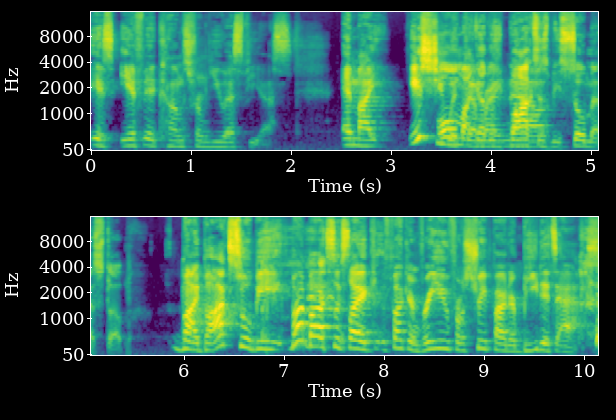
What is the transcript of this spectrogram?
is if it comes from USPS, and my issue. oh with my god, right those boxes be so messed up. My box will be. My box looks like fucking Ryu from Street Fighter beat its ass.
